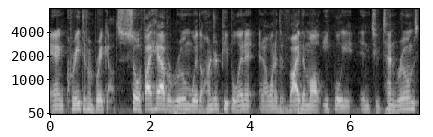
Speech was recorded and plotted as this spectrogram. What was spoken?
and create different breakouts. So if I have a room with 100 people in it and I want to divide them all equally into 10 rooms,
